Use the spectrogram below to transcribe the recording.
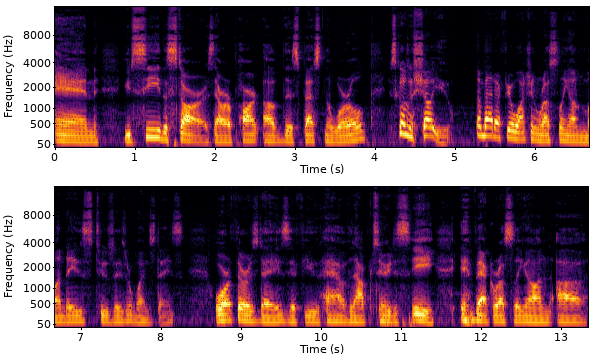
and you see the stars that are part of this best in the world, just goes to show you. No matter if you're watching wrestling on Mondays, Tuesdays, or Wednesdays, or Thursdays, if you have an opportunity to see Impact Wrestling on uh,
